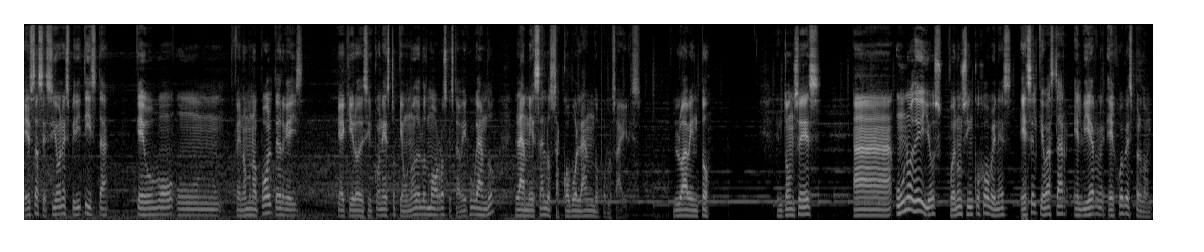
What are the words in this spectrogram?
esa sesión espiritista que hubo un fenómeno poltergeist. Que quiero decir con esto que uno de los morros que estaba ahí jugando, la mesa lo sacó volando por los aires. Lo aventó. Entonces, a uno de ellos, fueron cinco jóvenes, es el que va a estar el viernes, el jueves, perdón,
